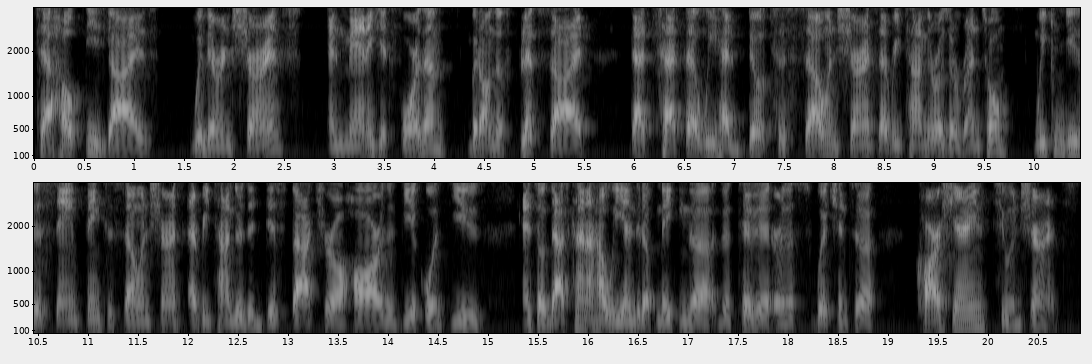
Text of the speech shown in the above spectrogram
to help these guys with their insurance and manage it for them. But on the flip side that tech that we had built to sell insurance every time there was a rental we can do the same thing to sell insurance every time there's a dispatch or a HAR or the vehicle is used. And so that's kind of how we ended up making the the pivot or the switch into car sharing to insurance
